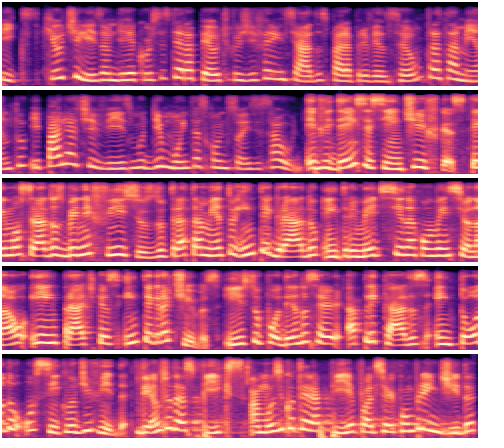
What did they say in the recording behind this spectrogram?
PICS, que utilizam de recursos terapêuticos diferenciados para prevenção, tratamento e paliativismo de muitas condições de saúde. Evidências científicas têm mostrado os benefícios do tratamento integrado entre medicina convencional e em práticas integrativas, isso podendo ser aplicadas em todo o ciclo de vida. Dentro das PICs, a musicoterapia pode ser compreendida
